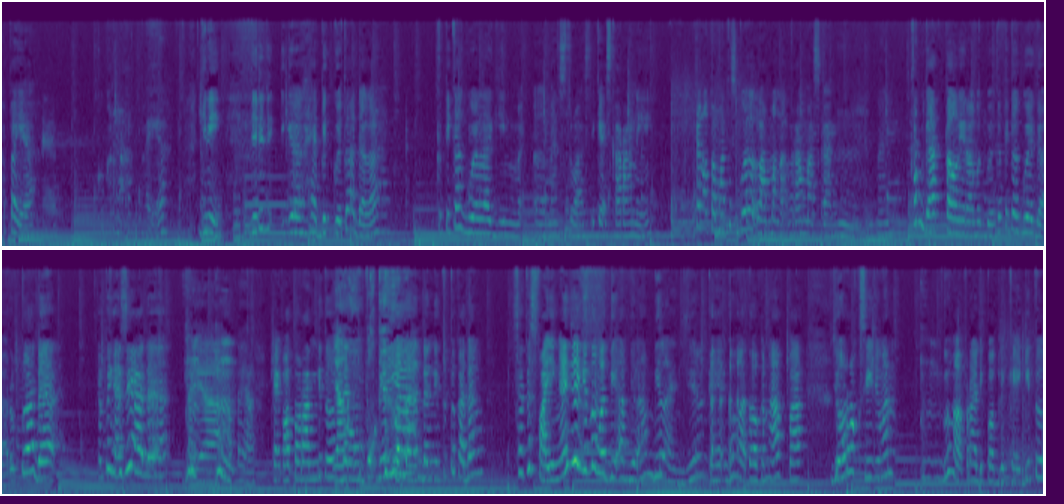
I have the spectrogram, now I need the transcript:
apa ya? Kok karena apa ya? Gini, jadi di- eh, habit gue itu adalah ketika gue lagi eh, menstruasi kayak sekarang nih, kan otomatis gue lama nggak keramas kan. Hmm. Nah, kan gatel nih rambut gue. Ketika gue garuk tuh ada, ngerti gak sih ada Kayak apa ya? kayak kotoran gitu Yang Dan- numpuk gitu iya, kan. dan itu tuh kadang satisfying aja gitu buat diambil-ambil anjir kayak gue nggak tahu kenapa jorok sih cuman gue nggak pernah di publik kayak gitu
